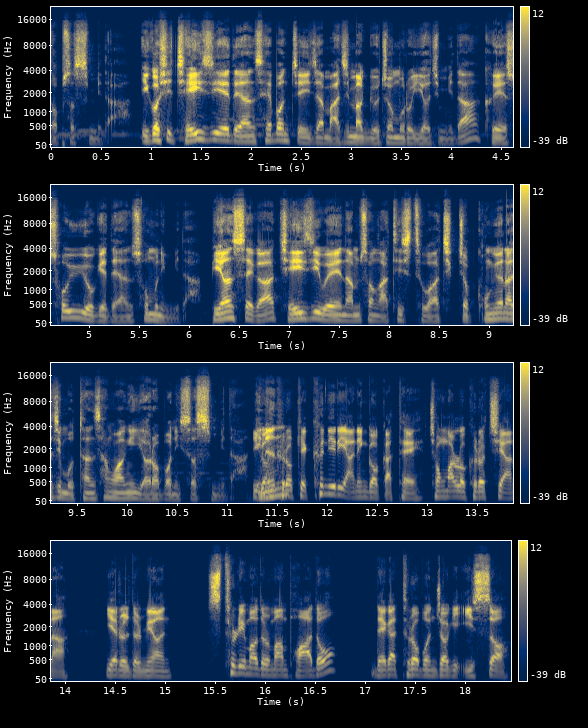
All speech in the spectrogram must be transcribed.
없었습니다. 이것이 제이지에 대한 세 번째이자 마지막 요점으로 이어집니다. 그의 소유욕에 대한 소문입니다. 비욘세가 제이지 외의 남성 아티스트와 직접 공연하지 못한 상황이 여러 번 있었습니다. 이건 이는 그렇게 큰 일이 아닌 것 같아. 정말로 그렇지 않아. 예를 들면 스트리머들만 봐도 내가 들어본 적이 있어.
